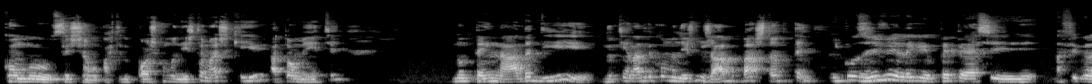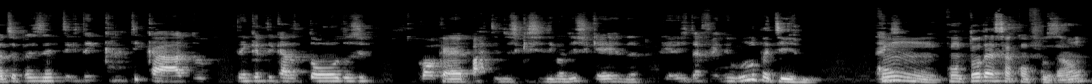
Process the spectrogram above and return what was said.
como se chama, um partido pós-comunista, mas que atualmente não tem nada de. não tinha nada de comunismo já há bastante tempo. Inclusive, ele, o PPS, na figura do seu presidente, tem, tem criticado, tem criticado todos e qualquer partidos que se digam de esquerda, porque eles defendem o lulopetismo. É. Com, com toda essa confusão,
